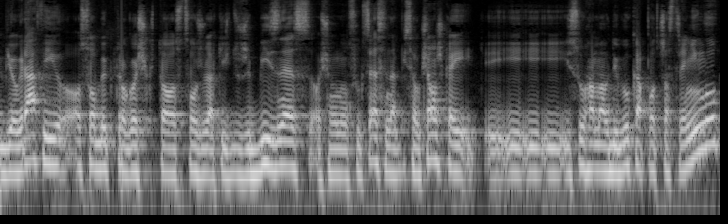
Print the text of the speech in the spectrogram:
biografii osoby, kogoś, kto stworzył jakiś duży biznes, osiągnął sukcesy, napisał książkę i, i, i, i słucham audiobooka podczas treningu,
